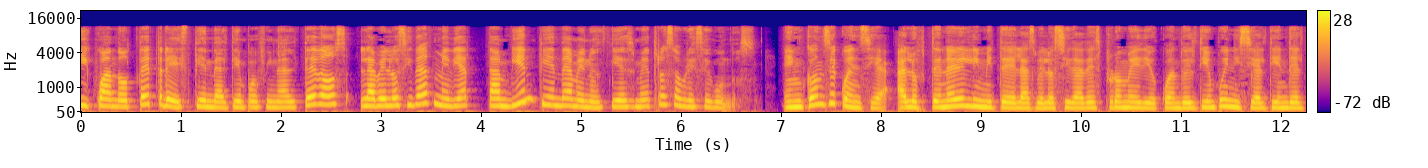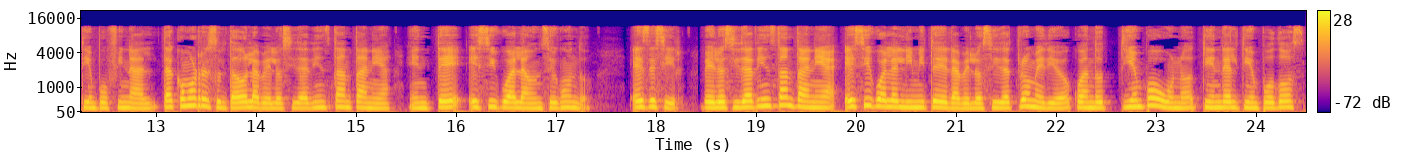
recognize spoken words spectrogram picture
y cuando T3 tiende al tiempo final T2, la velocidad media también tiende a menos 10 metros sobre segundos. En consecuencia, al obtener el límite de las velocidades promedio cuando el tiempo inicial tiende al tiempo final, da como resultado la velocidad instantánea en t es igual a un segundo. Es decir, velocidad instantánea es igual al límite de la velocidad promedio cuando tiempo 1 tiende al tiempo 2,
